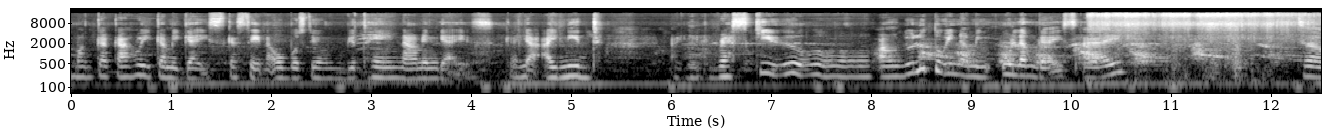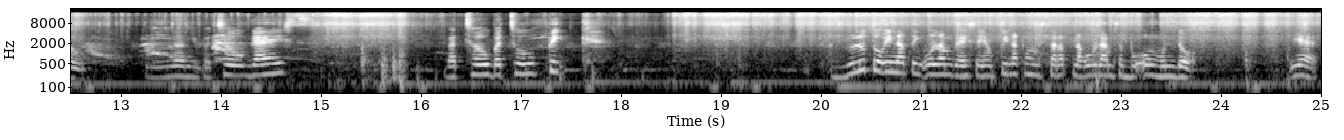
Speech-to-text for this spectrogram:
Magkakahoy kami guys kasi naubos yung butane namin guys. Kaya I need I need rescue. Ang lulutuin naming ulam guys ay bato. Ilan yung bato guys? Bato, bato, pick. Lulutuin nating ulam guys ay yung pinakamasarap na ulam sa buong mundo. Yes.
